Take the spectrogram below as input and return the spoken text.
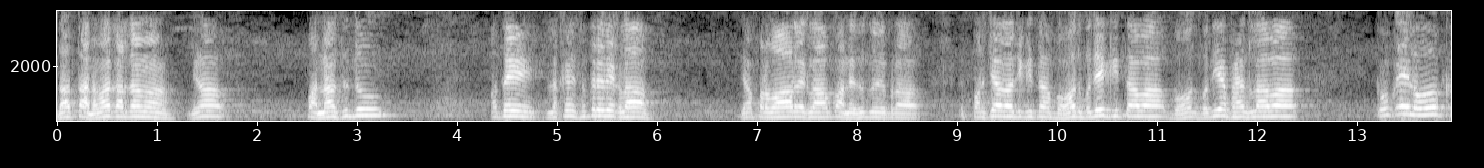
ਦਾ ਧੰਨਵਾਦ ਕਰਦਾ ਵਾਂ, ਜਿਹੜਾ ਭਾਨਾ ਸਿੱਧੂ ਅਤੇ ਲੱਖੇ ਸਤਰੇ ਦੇ ਖਿਲਾਫ ਜਾਂ ਪਰਿਵਾਰ ਦੇ ਖਿਲਾਫ ਭਾਨੇ ਸਿੱਧੂ ਦੇ ਭਰਾ ਪਰਚਾ ਦਰਜ ਕੀਤਾ, ਬਹੁਤ ਵਧੀਆ ਕੀਤਾ ਵਾ, ਬਹੁਤ ਵਧੀਆ ਫੈਸਲਾ ਵਾ। ਕਿਉਂਕਿ ਲੋਕ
